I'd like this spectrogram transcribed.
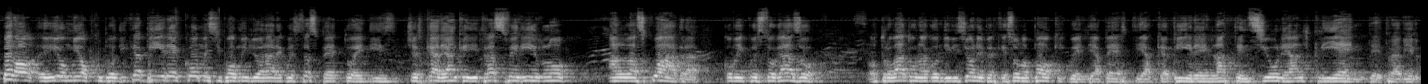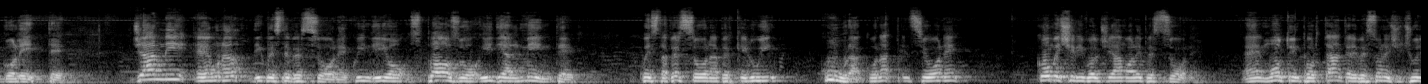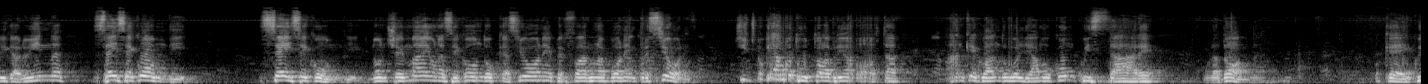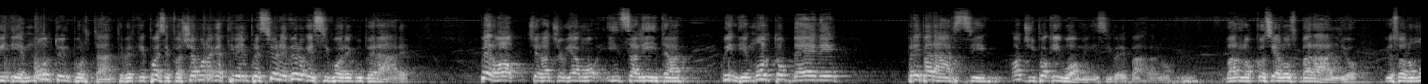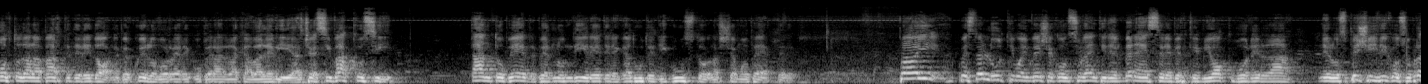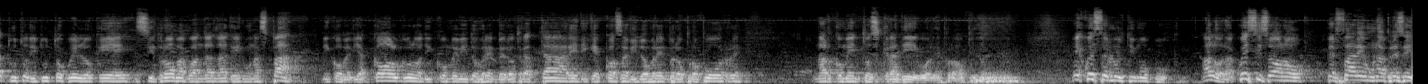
però io mi occupo di capire come si può migliorare questo aspetto e di cercare anche di trasferirlo alla squadra, come in questo caso ho trovato una condivisione perché sono pochi quelli aperti a capire l'attenzione al cliente, tra virgolette. Gianni è una di queste persone, quindi io sposo idealmente questa persona perché lui cura con attenzione come ci rivolgiamo alle persone è molto importante, le persone ci giudicano in 6 secondi, 6 secondi, non c'è mai una seconda occasione per fare una buona impressione, ci giochiamo tutto la prima volta, anche quando vogliamo conquistare una donna. Ok? Quindi è molto importante perché poi se facciamo una cattiva impressione è vero che si può recuperare, però ce la giochiamo in salita, quindi è molto bene prepararsi. Oggi pochi uomini si preparano, vanno così allo sbaraglio. Io sono molto dalla parte delle donne, per quello vorrei recuperare la cavalleria, cioè si va così, tanto per, per non dire delle cadute di gusto, lasciamo perdere. Poi, questo è l'ultimo, invece consulenti nel benessere perché mi occupo nella, nello specifico soprattutto di tutto quello che si trova quando andate in una spa, di come vi accolgono, di come vi dovrebbero trattare, di che cosa vi dovrebbero proporre, un argomento sgradevole proprio e questo è l'ultimo book. Allora questi sono per fare una presentazione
